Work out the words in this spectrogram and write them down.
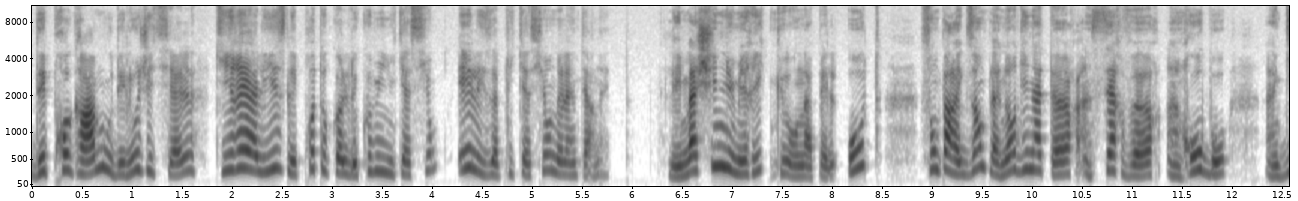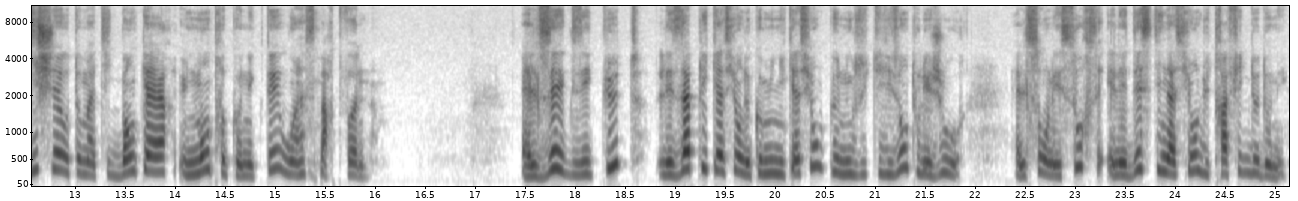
des programmes ou des logiciels qui réalisent les protocoles de communication et les applications de l'Internet. Les machines numériques qu'on appelle hôtes sont par exemple un ordinateur, un serveur, un robot, un guichet automatique bancaire, une montre connectée ou un smartphone. Elles exécutent les applications de communication que nous utilisons tous les jours. Elles sont les sources et les destinations du trafic de données.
